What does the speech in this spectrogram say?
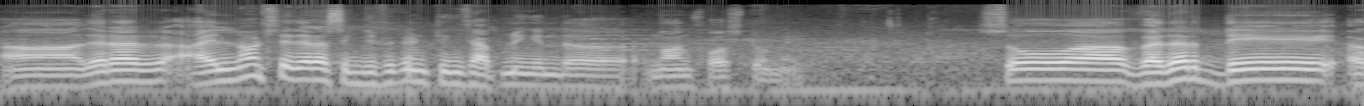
Uh, there are, I will not say there are significant things happening in the non-FOSS domain. So uh, whether they uh,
